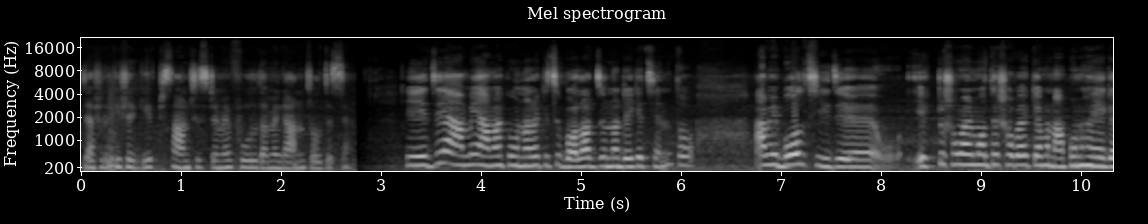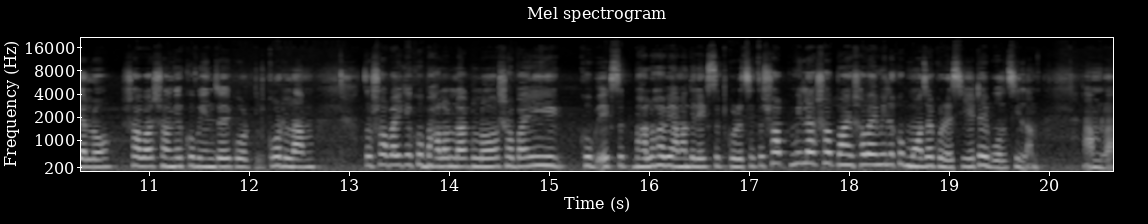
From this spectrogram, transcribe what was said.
যে আসলে কিসের গিফট সাউন্ড সিস্টেমে ফুল দামে গান চলতেছে। এই যে আমি আমাকে ওনারা কিছু বলার জন্য ডেকেছেন, তো আমি বলছি যে একটু সময়ের মধ্যে সবাই কেমন আপন হয়ে গেল, সবার সঙ্গে খুব এনজয় করলাম। তো সবাইকে খুব ভালো লাগল, সবাই খুব একসেপ্ট ভালোভাবে আমাদের একসেপ্ট করেছে। তো সব মিলে, সব সবাই মিলে খুব মজা করেছি, এটাই বলছিলাম আমরা।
